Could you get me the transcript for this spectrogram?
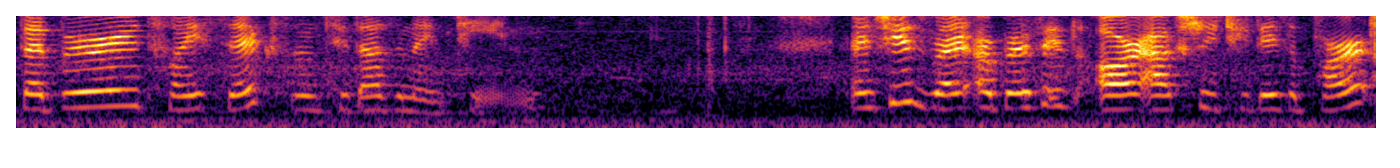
February 26th in 2019. And she's right, our birthdays are actually two days apart.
